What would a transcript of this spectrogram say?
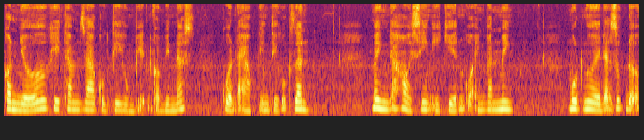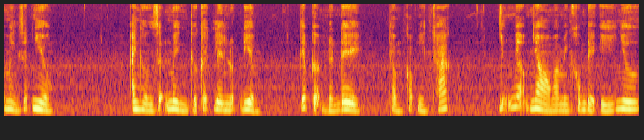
Còn nhớ khi tham gia cuộc thi Hùng biện Combinus của Đại học Kinh tế Quốc dân, mình đã hỏi xin ý kiến của anh Văn Minh, một người đã giúp đỡ mình rất nhiều anh hướng dẫn mình từ cách lên luận điểm, tiếp cận vấn đề theo một góc nhìn khác. Những mẹo nhỏ mà mình không để ý như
